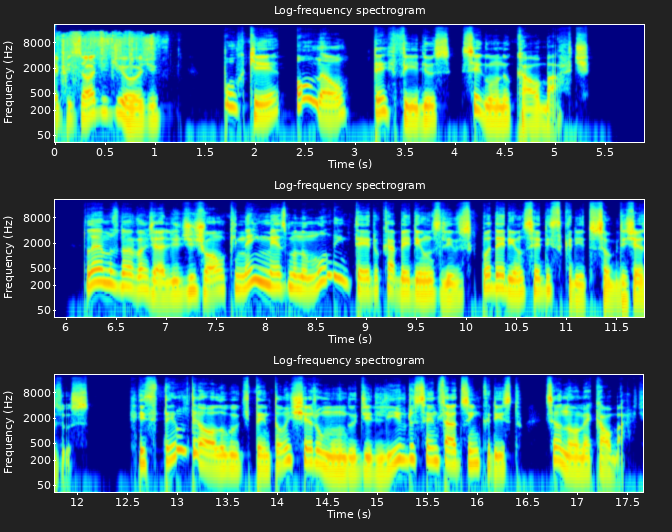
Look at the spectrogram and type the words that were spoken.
Episódio de hoje por que ou não ter filhos, segundo Karl Barth. Lemos no Evangelho de João que nem mesmo no mundo inteiro caberiam os livros que poderiam ser escritos sobre Jesus. E se tem um teólogo que tentou encher o mundo de livros centrados em Cristo, seu nome é Karl Barth.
